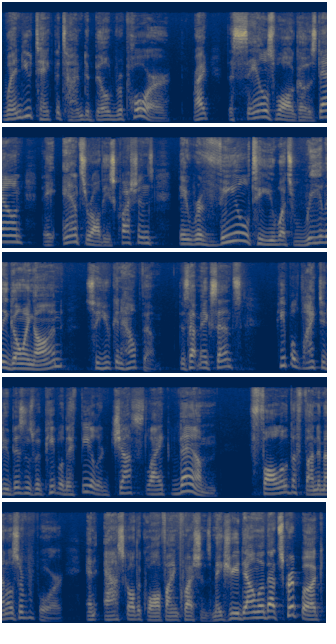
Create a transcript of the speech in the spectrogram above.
When you take the time to build rapport, right? The sales wall goes down, they answer all these questions, they reveal to you what's really going on so you can help them. Does that make sense? People like to do business with people they feel are just like them. Follow the fundamentals of rapport and ask all the qualifying questions. Make sure you download that script book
